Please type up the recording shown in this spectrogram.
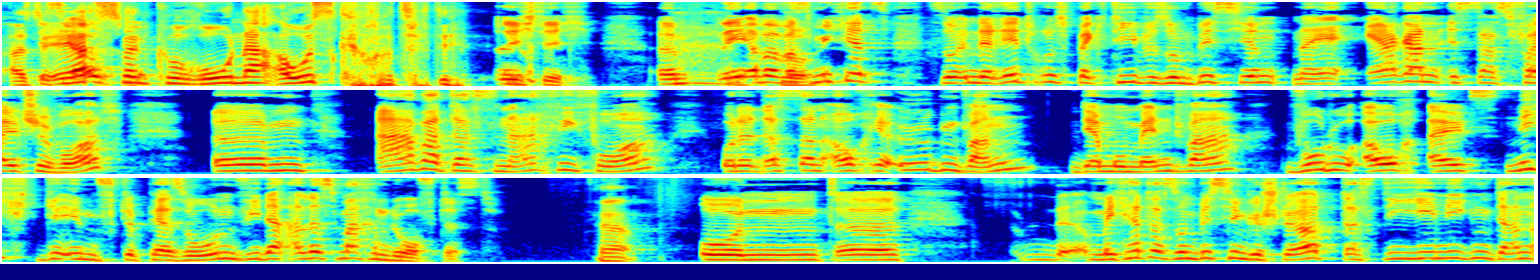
Also erst, wenn Corona ausgerottet ist. Richtig. Ähm, nee, aber so. was mich jetzt so in der Retrospektive so ein bisschen, naja, ärgern ist das falsche Wort. Ähm, aber das nach wie vor, oder das dann auch ja irgendwann der Moment war, wo du auch als nicht geimpfte Person wieder alles machen durftest. Ja. Und äh, mich hat das so ein bisschen gestört, dass diejenigen dann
